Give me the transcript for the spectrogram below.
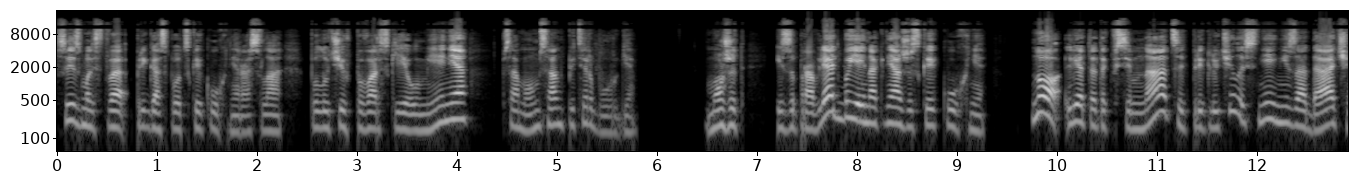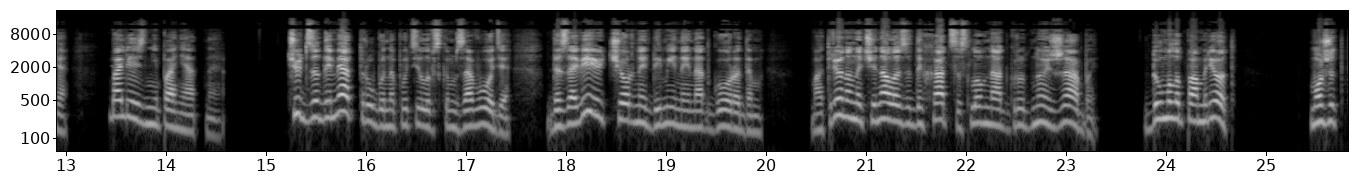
с измальства при господской кухне росла, получив поварские умения в самом Санкт-Петербурге. Может, и заправлять бы ей на княжеской кухне, но лет так в семнадцать приключилась с ней незадача, болезнь непонятная. Чуть задымят трубы на Путиловском заводе, да завеют черной дыминой над городом. Матрена начинала задыхаться, словно от грудной жабы. Думала, помрет. Может,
